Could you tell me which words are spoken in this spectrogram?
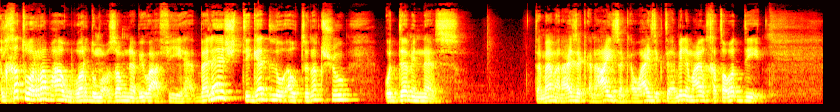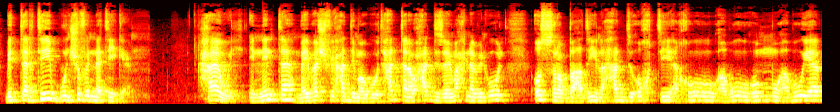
الخطوة الرابعة وبرضه معظمنا بيقع فيها بلاش تجادله أو تناقشه قدام الناس. تمام؟ أنا عايزك أنا عايزك أو عايزك تعملي معايا الخطوات دي بالترتيب ونشوف النتيجة. حاول إن أنت ما يبقاش في حد موجود. حتى لو حد زي ما إحنا بنقول أسرة ببعضينا حد أختي أخوه أبوه أمه أبويا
